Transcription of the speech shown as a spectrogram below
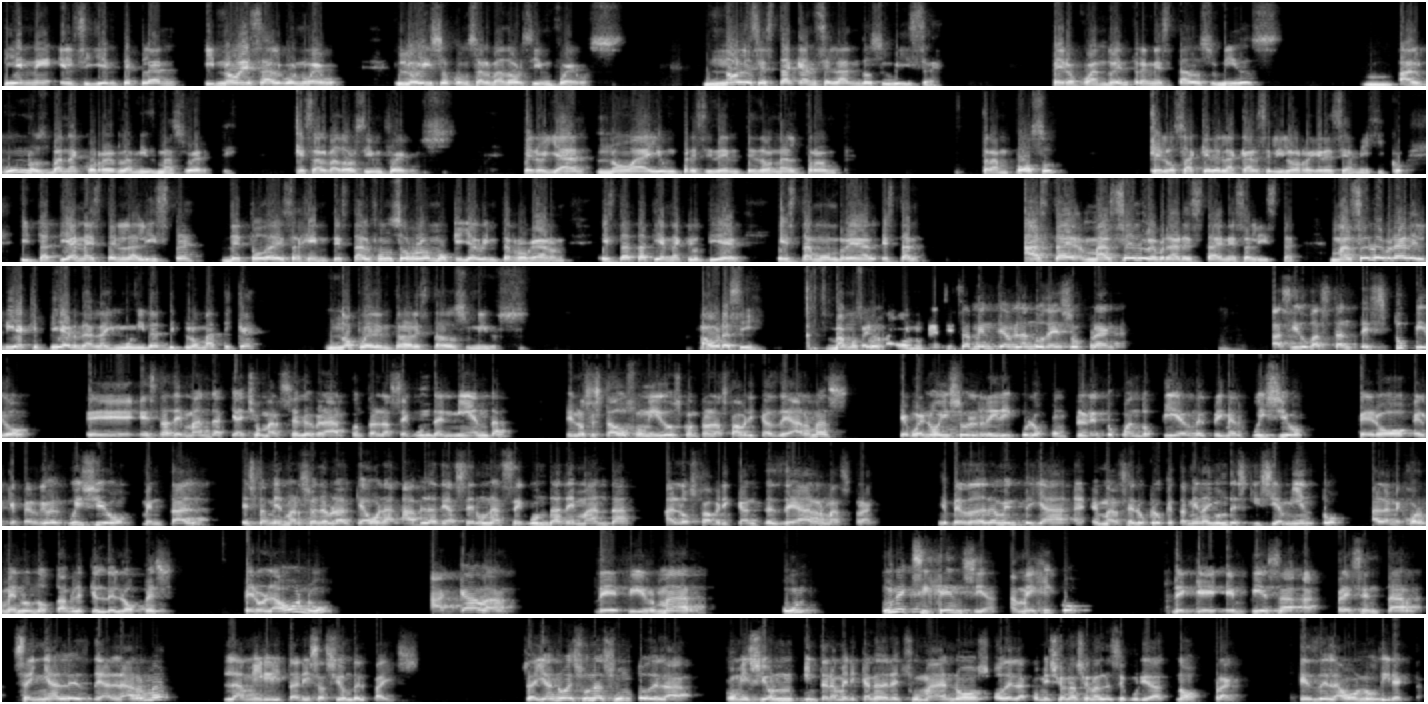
tiene el siguiente plan y no es algo nuevo. Lo hizo con Salvador Cienfuegos. No les está cancelando su visa, pero cuando entren a Estados Unidos, algunos van a correr la misma suerte que Salvador Cienfuegos. Pero ya no hay un presidente Donald Trump tramposo que lo saque de la cárcel y lo regrese a México. Y Tatiana está en la lista de toda esa gente. Está Alfonso Romo, que ya lo interrogaron. Está Tatiana Cloutier, está Monreal, están hasta Marcelo Ebrar está en esa lista. Marcelo Ebrar el día que pierda la inmunidad diplomática no puede entrar a Estados Unidos. Ahora sí, vamos con la ONU. Precisamente hablando de eso, Frank, ha sido bastante estúpido eh, esta demanda que ha hecho Marcelo Ebrard contra la segunda enmienda en los Estados Unidos, contra las fábricas de armas, que bueno, hizo el ridículo completo cuando pierde el primer juicio, pero el que perdió el juicio mental es también Marcelo Ebrard, que ahora habla de hacer una segunda demanda a los fabricantes de armas, Frank. Verdaderamente ya, eh, Marcelo, creo que también hay un desquiciamiento a lo mejor menos notable que el de López, pero la ONU acaba de firmar un, una exigencia a México de que empieza a presentar señales de alarma la militarización del país. O sea, ya no es un asunto de la Comisión Interamericana de Derechos Humanos o de la Comisión Nacional de Seguridad. No, Frank, es de la ONU directa.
